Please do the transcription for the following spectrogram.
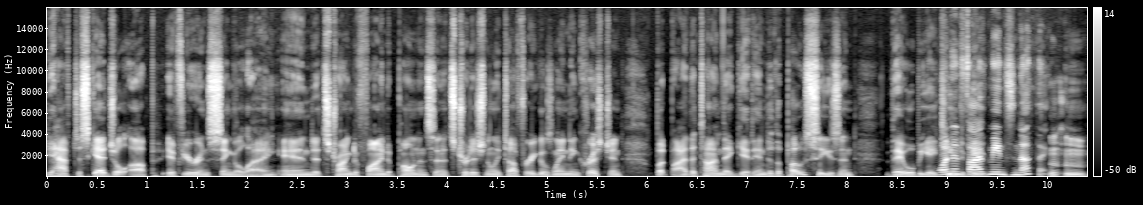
you have to schedule up if you're in single A, and it's trying to find opponents, and it's traditionally tough for Eagles Landing Christian. But by the time they get into the postseason, they will be a one and five be, means nothing. Mm-mm,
